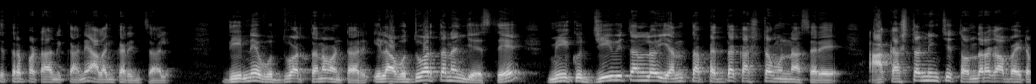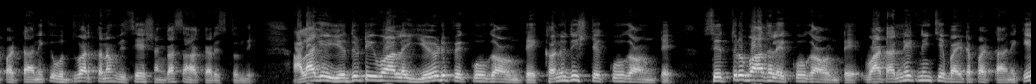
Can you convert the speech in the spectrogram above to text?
చిత్రపటానికి కానీ అలంకరించాలి. దీన్నే ఉద్వర్తనం అంటారు. ఇలా ఉద్వర్తనం చేస్తే మీకు జీవితంలో ఎంత పెద్ద కష్టం ఉన్నా సరే ఆ కష్టం నుంచి తొందరగా బయటపడటానికి ఉద్వర్తనం విశేషంగా సహకరిస్తుంది. అలాగే ఎదుటి వాళ్ళ ఏడుపు ఎక్కువగా ఉంటే కనుదిష్టి ఎక్కువగా ఉంటే శత్రుబాధలు ఎక్కువగా ఉంటే వాటన్నిటి నుంచి బయటపడటానికి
